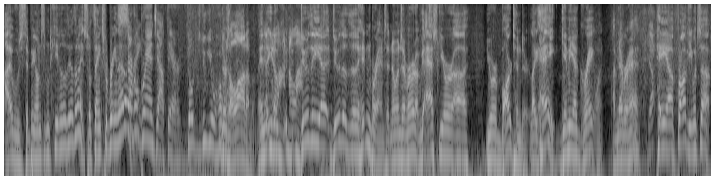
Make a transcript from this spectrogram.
I was sipping on some tequila the other night. So thanks for bringing that up. Several brands out there. Don't do your homework. There's a lot of them, and Yeah, you know, lot. do the uh, do the, the hidden brands that no one's ever heard of. Ask your uh, your bartender, like, hey, give me a great one I've never had. Yep. Hey, uh, Froggy, what's up?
